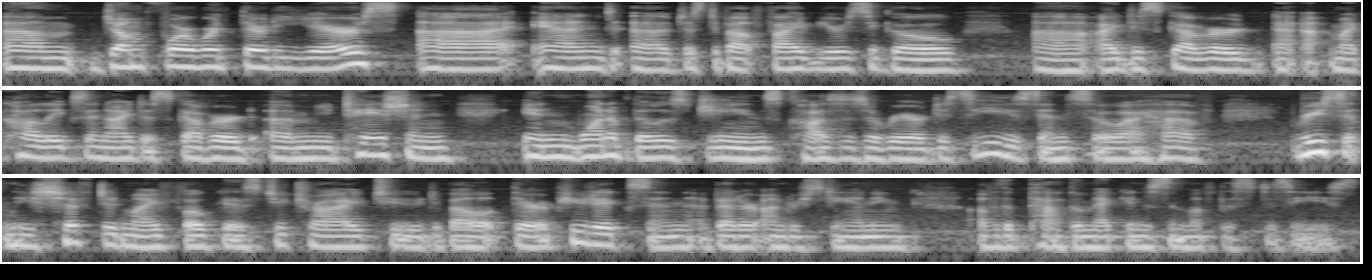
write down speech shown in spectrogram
Um, jump forward 30 years, uh, and uh, just about five years ago, uh, I discovered, uh, my colleagues and I discovered a mutation in one of those genes causes a rare disease. And so I have recently shifted my focus to try to develop therapeutics and a better understanding of the pathomechanism of this disease.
